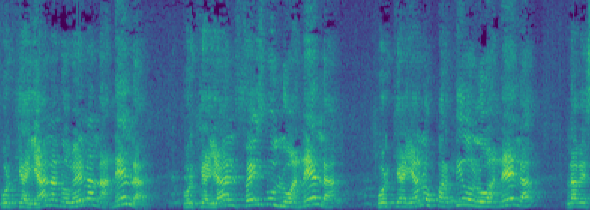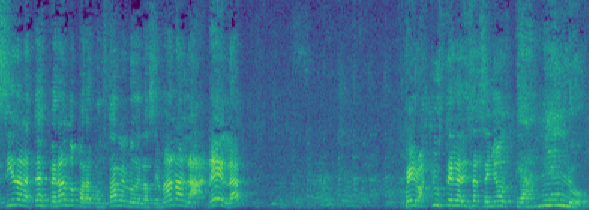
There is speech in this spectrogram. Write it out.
Porque allá la novela la anhela. Porque allá el Facebook lo anhela. Porque allá los partidos lo anhela. La vecina la está esperando para contarle lo de la semana, la anhela. Pero aquí usted le dice al Señor, te anhelo.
